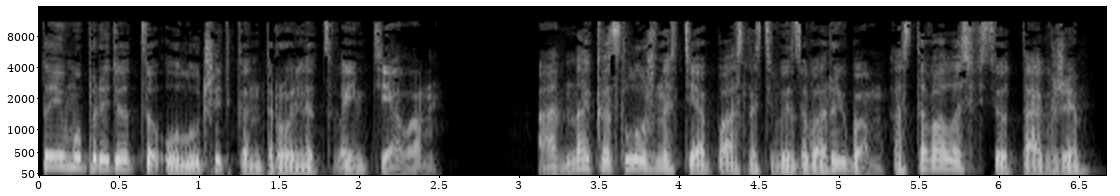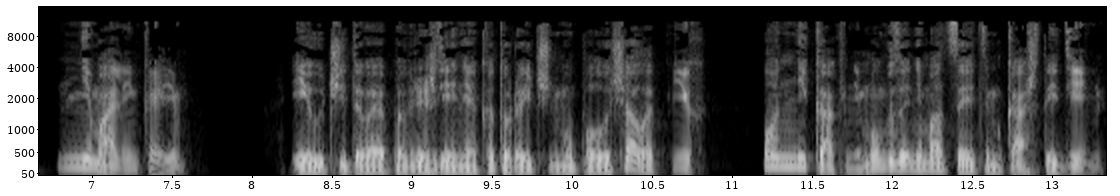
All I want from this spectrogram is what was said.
то ему придется улучшить контроль над своим телом. Однако сложность и опасность вызова рыбам оставалась все так же немаленькой. И учитывая повреждения, которые Чиньму получал от них, он никак не мог заниматься этим каждый день.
